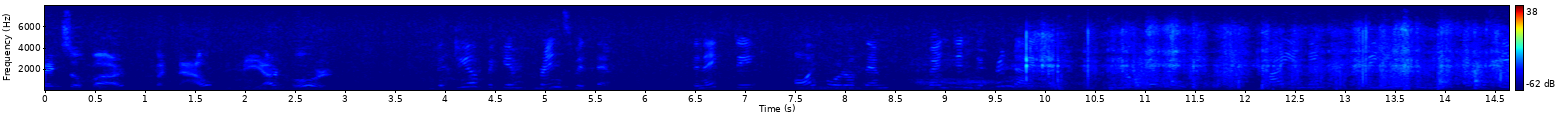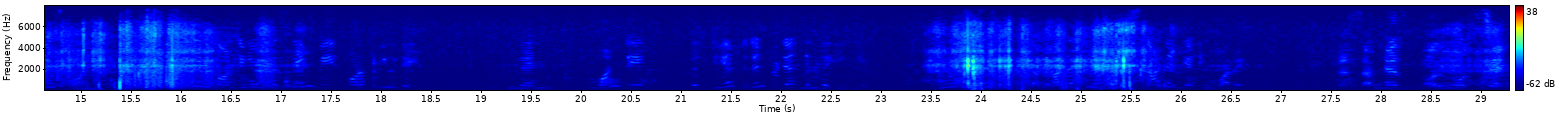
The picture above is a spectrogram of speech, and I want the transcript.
friends so far, but now we are four. The deer became friends with them. The next day, all four of them went in different directions to look for food. By evening, they used to meet at the same spot. Everything continued the same way for a few days. Then, one day, the deer didn't return in the evening. Due to this, the other three friends started getting worried. The sun has almost set.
